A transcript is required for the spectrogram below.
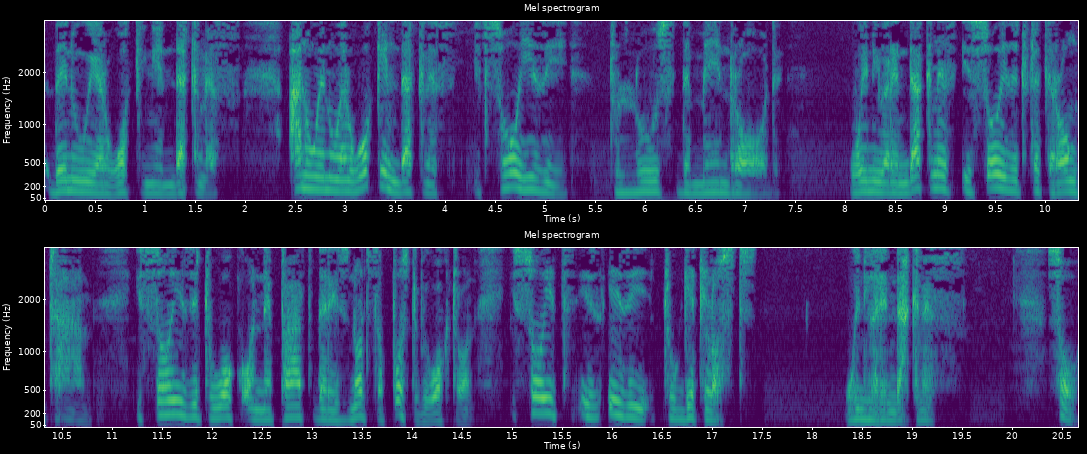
then we are walking in darkness. And when we are walking in darkness, it's so easy to lose the main road. When you are in darkness, it's so easy to take a wrong turn. It's so easy to walk on a path that is not supposed to be walked on. So it is easy to get lost when you are in darkness. So,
